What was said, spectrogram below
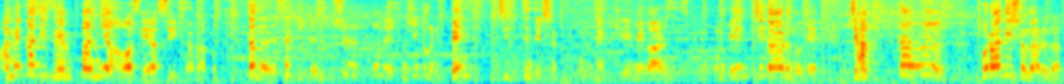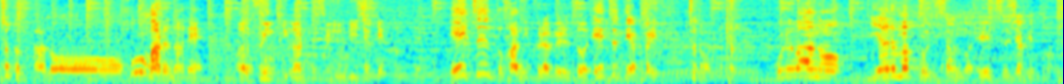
アメカジ全般には合わせやすいかなと。ただねさっき言ったように後ろにここね腰のところにベンチってんでしたっけ？このね切れ目があるんですけどこのベンチがあるので若干トラディショナルなちょっとあのー、フォーマルなねあの雰囲気があるんですよインディージャケットって。A2 とかに比べると A2 ってやっぱりちょっと待ってこれはあのリアルマッコイズさんの A2 ジャケットなんです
